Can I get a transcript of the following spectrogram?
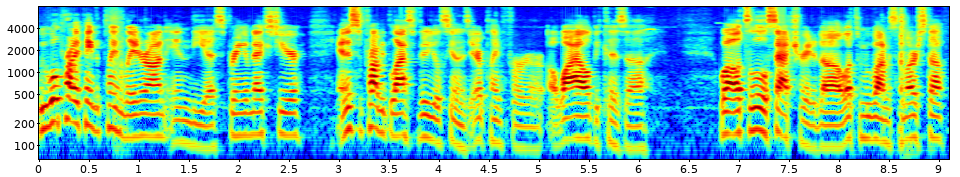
We will probably paint the plane later on in the uh, spring of next year, and this is probably the last video you'll see on this airplane for a while because, well, it's a little saturated. let's move on to some other stuff.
